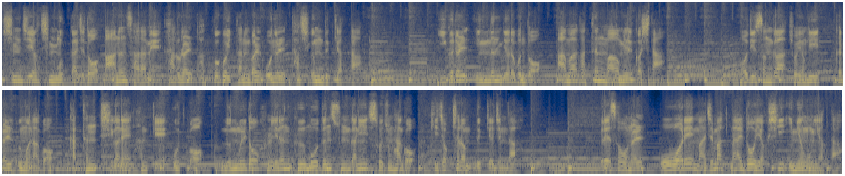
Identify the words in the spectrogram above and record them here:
심지어 침묵까지도 많은 사람의 하루를 바꾸고 있다는 걸 오늘 다시금 느꼈다. 이 글을 읽는 여러분도 아마 같은 마음일 것이다. 어디선가 조용히 그를 응원하고 같은 시간에 함께 웃고 눈물도 흘리는 그 모든 순간이 소중하고 기적처럼 느껴진다. 그래서 오늘 5월의 마지막 날도 역시 임영웅이었다.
